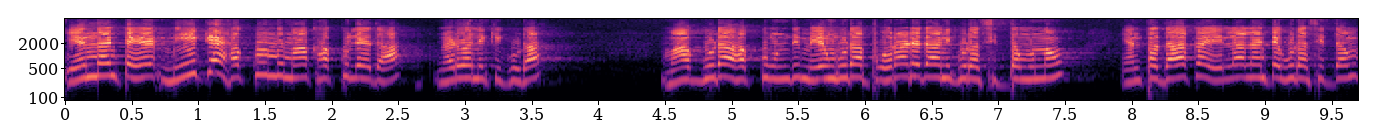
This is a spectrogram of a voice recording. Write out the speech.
ఏంటంటే మీకే హక్కు ఉంది మాకు హక్కు లేదా నడవనికి కూడా? మాకు కూడా హక్కు ఉంది మేము కూడా పోరాడేదానికి కూడా సిద్ధం ఉన్నాం. ఎంత దాకా వెళ్ళాలంటే కూడా సిద్ధం.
